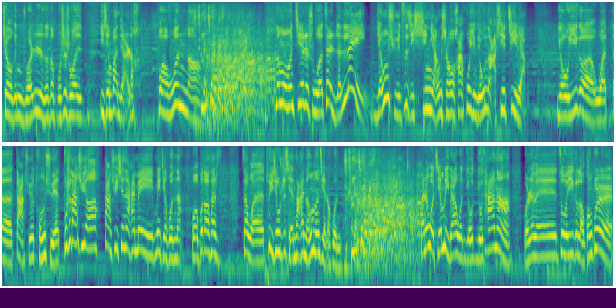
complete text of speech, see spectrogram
这我跟你说，日子都不是说一星半点的不好混呐。那么我们接着说，在人类迎娶自己新娘的时候，还会有哪些伎俩？有一个我的大学同学，不是大旭啊，大旭现在还没没结婚呢，我不知道他在我退休之前他还能不能结着婚。反正我节目里边我有有他呢，我认为作为一个老光棍，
